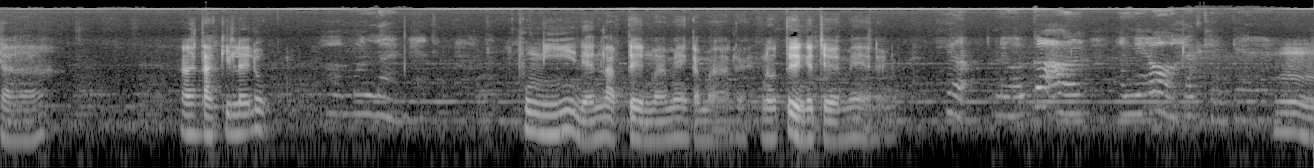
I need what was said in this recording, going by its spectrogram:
จ๋า อะตักกินเลยลูกเมื่อไหร่แม่จะพรุ่งนี้เดี๋ยวหลับตื่นมาแม่ก็มาเลยหนูตื่นก็เจอแม่เลยลูกเนี่ยเนื้อก็เอาอันนี้ออกให้แข็งแรงอืม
